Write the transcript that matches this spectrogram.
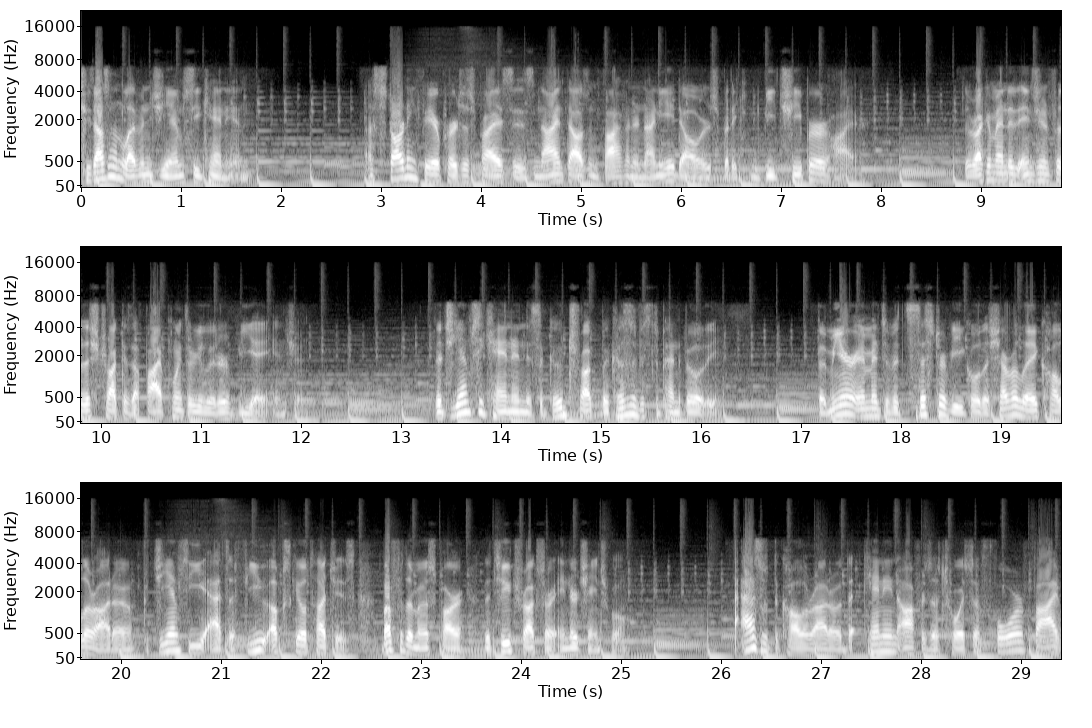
2011 GMC Canyon. A starting fair purchase price is $9,598, but it can be cheaper or higher. The recommended engine for this truck is a 5.3 liter V8 engine. The GMC Canyon is a good truck because of its dependability. The mirror image of its sister vehicle, the Chevrolet Colorado, the GMC adds a few upscale touches, but for the most part, the two trucks are interchangeable. As with the Colorado, the Canyon offers a choice of 4, 5,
